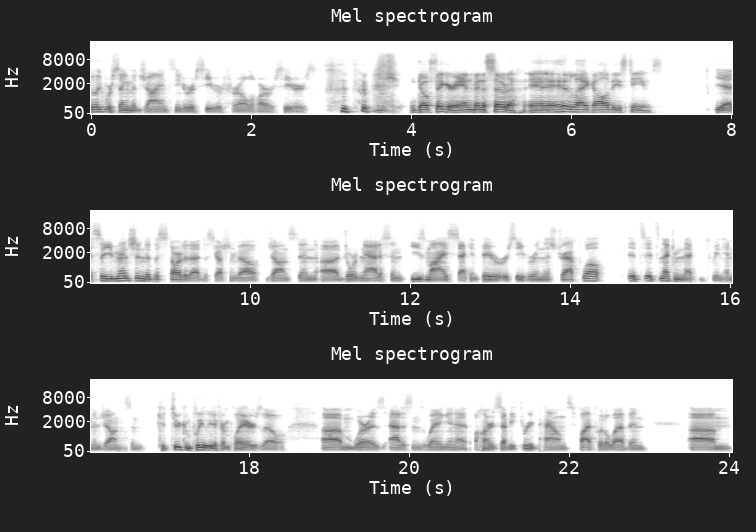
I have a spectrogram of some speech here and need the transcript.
feel like we're saying the Giants need a receiver for all of our receivers. Go figure, and Minnesota, and like all these teams. Yeah. So you mentioned at the start of that discussion about Johnston, uh, Jordan Addison. He's my second favorite receiver in this draft. Well, it's it's neck and neck between him and Johnson. Two completely different players, though. Um, whereas Addison's weighing in at 173 pounds, five foot 11. Um,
